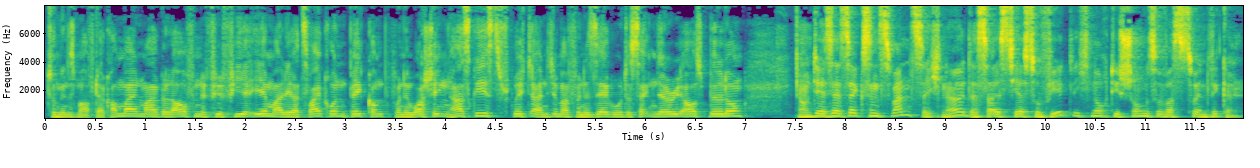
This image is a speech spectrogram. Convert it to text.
zumindest mal auf der Combine mal gelaufen, eine 4-4, ehemaliger Zweitrunden-Pick, kommt von den Washington Huskies, spricht eigentlich immer für eine sehr gute Secondary-Ausbildung. Und der ist ja 26, ne? Das heißt, hier hast du wirklich noch die Chance, was zu entwickeln.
